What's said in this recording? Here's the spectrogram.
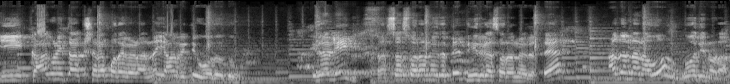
ಈ ಕಾಗುಣಿತಾಕ್ಷರ ಪದಗಳನ್ನ ಯಾವ ರೀತಿ ಓದೋದು? ಇದರಲ್ಲಿ ಹ್ರಸ್ವ ಸ್ವರನೂ ಇರುತ್ತೆ, ದೀರ್ಘ ಸ್ವರನೂ ಇರುತ್ತೆ. ಅದನ್ನ ನಾವು ಓದಿ ನೋಡೋಣ.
